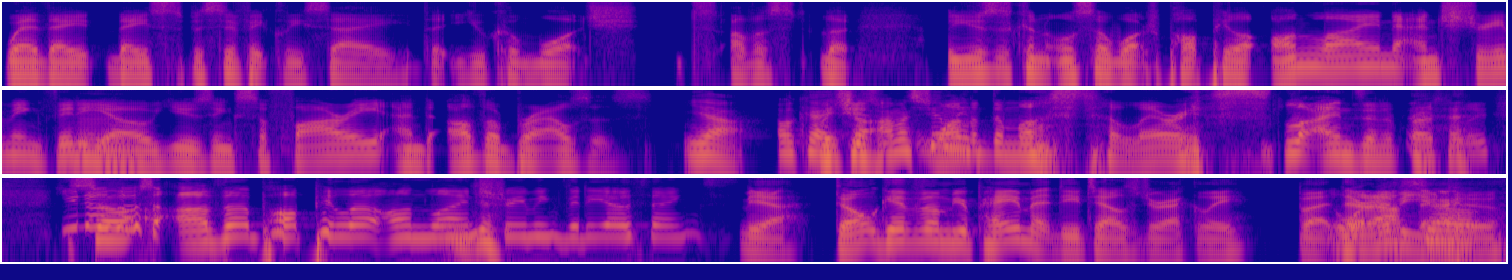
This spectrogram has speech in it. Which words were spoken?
Where they they specifically say that you can watch other st- look. Users can also watch popular online and streaming video hmm. using Safari and other browsers, yeah, okay. which so is I'm assuming one of the most hilarious lines in a press release. You know So- those other popular online Yeah. streaming video things? Yeah. Don't give them your payment details directly, but they're Whatever out you there. do.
